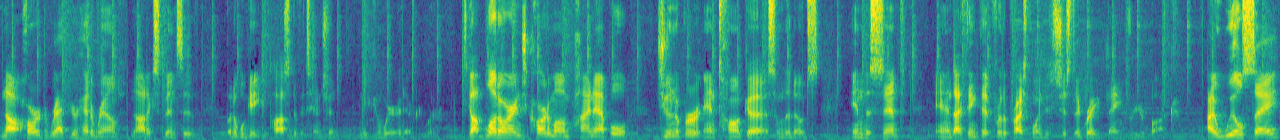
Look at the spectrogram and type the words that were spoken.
Not hard to wrap your head around, not expensive, but it will get you positive attention and you can wear it everywhere. It's got blood orange, cardamom, pineapple, juniper, and tonka some of the notes in the scent. And I think that for the price point, it's just a great bang for your buck. I will say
